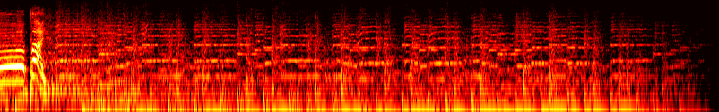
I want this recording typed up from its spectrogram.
Bye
